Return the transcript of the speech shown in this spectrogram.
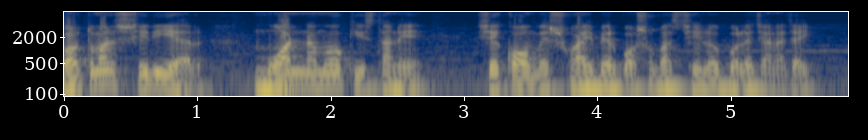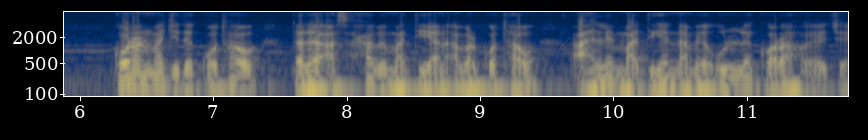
বর্তমান সিরিয়ার মোয়ান নামক স্থানে সে কমে সোয়াইবের বসবাস ছিল বলে জানা যায়। কোরআন মাজিদে কোথাও তাদের আসহাবে মাদিয়ান, আবার কোথাও আহলে মাদিয়ান নামে উল্লেখ করা হয়েছে।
